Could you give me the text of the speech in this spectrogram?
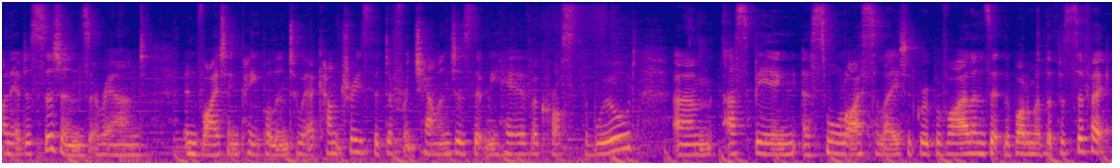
on our decisions around inviting people into our countries, the different challenges that we have across the world. Um, us being a small isolated group of islands at the bottom of the Pacific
